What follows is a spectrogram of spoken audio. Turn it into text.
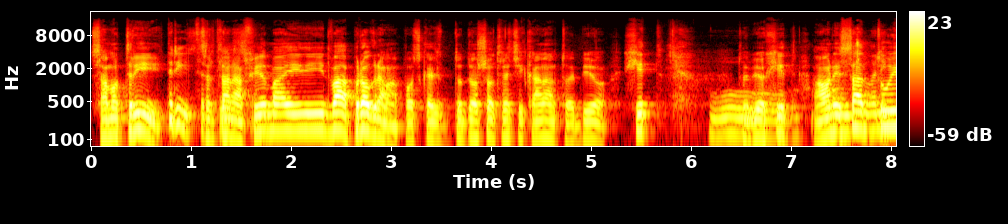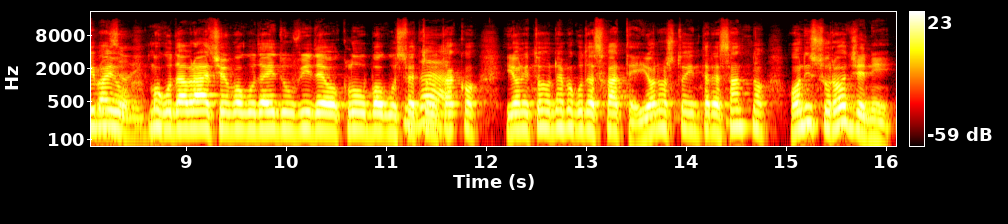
samo tri, Tri crtana filma i, dva programa. Posle kad je do- došao treći kanal, to je bio hit. to je bio hit. A oni sad tu imaju, kvizovi. mogu da vraćaju, mogu da idu u video klub, mogu sve to Da. i tako. I oni to ne mogu da shvate. I ono što je interesantno, oni su rođeni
